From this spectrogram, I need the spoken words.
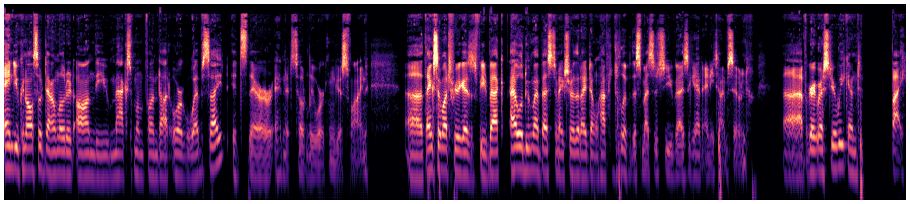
And you can also download it on the MaximumFun.org website. It's there and it's totally working just fine. Uh, thanks so much for your guys' feedback. I will do my best to make sure that I don't have to deliver this message to you guys again anytime soon. Uh, have a great rest of your weekend. Bye.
